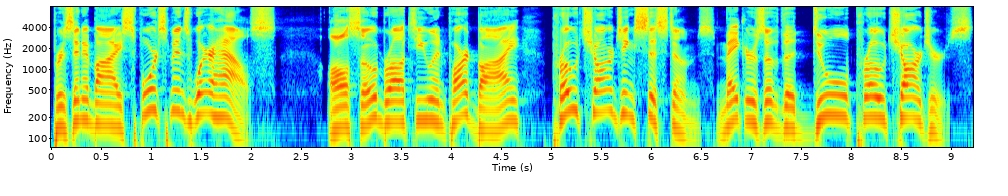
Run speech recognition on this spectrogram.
presented by Sportsman's Warehouse. Also brought to you in part by Pro Charging Systems, makers of the Dual Pro Chargers,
